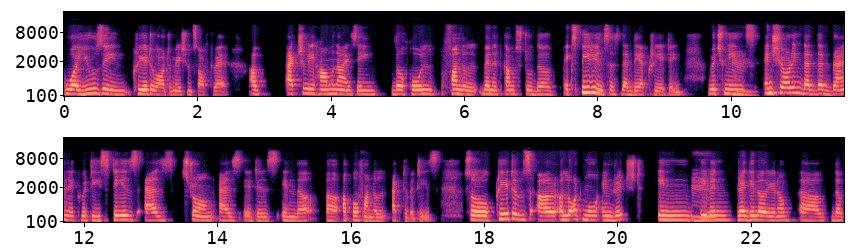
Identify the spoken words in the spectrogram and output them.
who are using creative automation software are actually harmonizing the whole funnel when it comes to the experiences that they are creating which means mm. ensuring that that brand equity stays as strong as it is in the uh, upper funnel activities so creatives are a lot more enriched in mm. even regular you know uh, the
